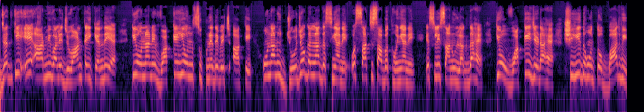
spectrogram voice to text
ਜਦਕਿ ਇਹ ਆਰਮੀ ਵਾਲੇ ਜਵਾਨ ਕਈ ਕਹਿੰਦੇ ਆ ਕਿ ਉਹਨਾਂ ਨੇ ਵਾਕਈ ਹੀ ਉਹਨਾਂ ਸੁਪਨੇ ਦੇ ਵਿੱਚ ਆ ਕੇ ਉਹਨਾਂ ਨੂੰ ਜੋ ਜੋ ਗੱਲਾਂ ਦੱਸੀਆਂ ਨੇ, ਉਹ ਸੱਚ ਸਾਬਤ ਹੋਈਆਂ ਨੇ। ਇਸ ਲਈ ਸਾਨੂੰ ਲੱਗਦਾ ਹੈ ਕਿ ਉਹ ਵਾਕਈ ਜਿਹੜਾ ਹੈ, ਸ਼ਹੀਦ ਹੋਣ ਤੋਂ ਬਾਅਦ ਵੀ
